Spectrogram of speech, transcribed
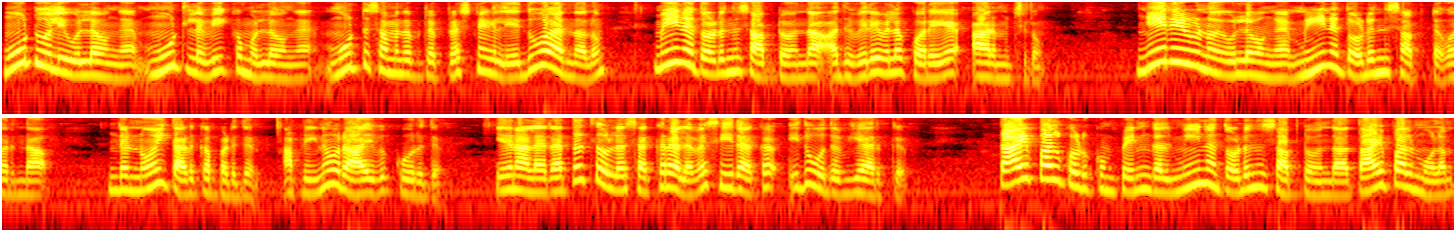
மூட்டு வலி உள்ளவங்க மூட்டில் வீக்கம் உள்ளவங்க மூட்டு சம்மந்தப்பட்ட பிரச்சனைகள் எதுவாக இருந்தாலும் மீனை தொடர்ந்து சாப்பிட்டு வந்தால் அது விரைவில் குறைய ஆரம்பிச்சிடும். நீரிழிவு நோய் உள்ளவங்க மீனை தொடர்ந்து சாப்பிட்டு வந்தால் இந்த நோய் தடுக்கப்படுது அப்படின்னு ஒரு ஆய்வு கூறுது. இதனால் ரத்தத்தில் உள்ள சர்க்கரை அளவை சீராக்க இது உதவியாக இருக்குது தாய்ப்பால் கொடுக்கும் பெண்கள் மீனை தொடர்ந்து சாப்பிட்டு வந்தால் தாய்ப்பால் மூலம்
